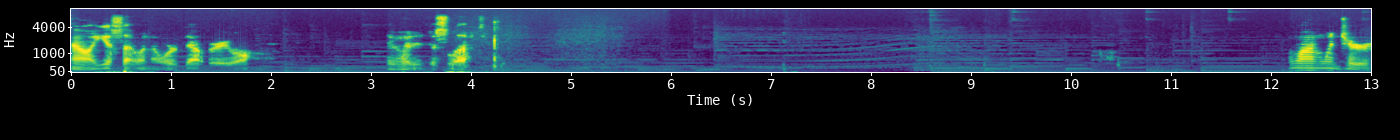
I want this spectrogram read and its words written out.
No, I guess that wouldn't have worked out very well. They would have just left. Come on, winter.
